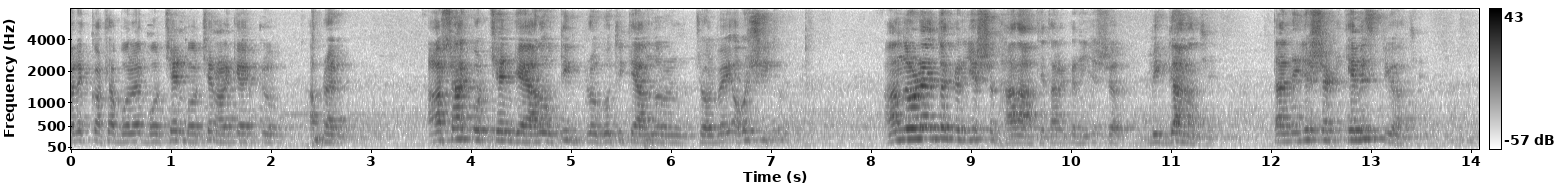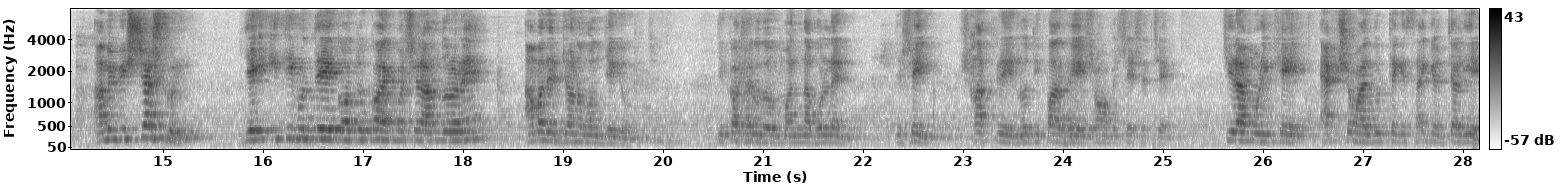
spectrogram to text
অনেক কথা বলে বলছেন বলছেন অনেকে একটু আপনার আশা করছেন যে আরও তীব্র গতিতে আন্দোলন চলবে? অবশ্যই চলবে। আন্দোলনের তো একটা নিজস্ব ধারা আছে, তার একটা নিজস্ব বিজ্ঞান আছে, তার নিজস্ব কেমিস্ট্রিও আছে। আমি বিশ্বাস করি যে ইতিমধ্যে গত কয়েক মাসের আন্দোলনে আমাদের জনগণ জেগে উঠেছে। যে কথাগুলো মান্না বললেন, যে সেই সাঁতরে নদী পার হয়ে সমাবেশে এসেছে চিরামুড়ি খেয়ে একশো মাইল দূর থেকে সাইকেল চালিয়ে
